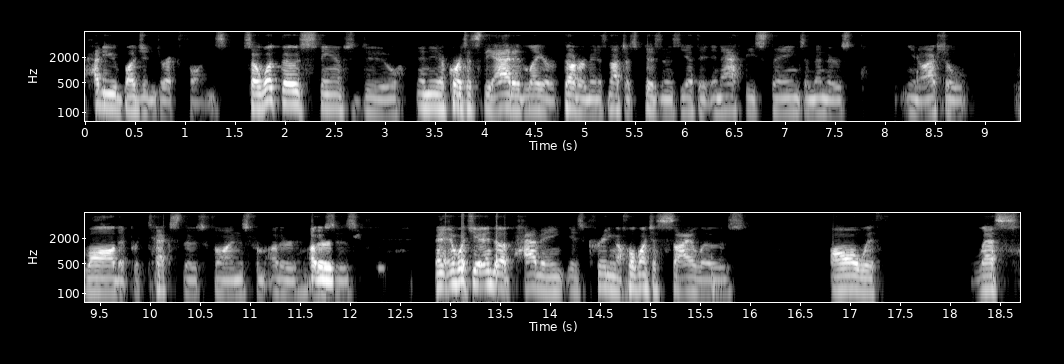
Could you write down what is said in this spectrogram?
how do you budget and direct funds? So what those stamps do, and of course it's the added layer of government. It's not just business. You have to enact these things, and then there's you know actual law that protects those funds from other uses. And, and what you end up having is creating a whole bunch of silos, all with less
